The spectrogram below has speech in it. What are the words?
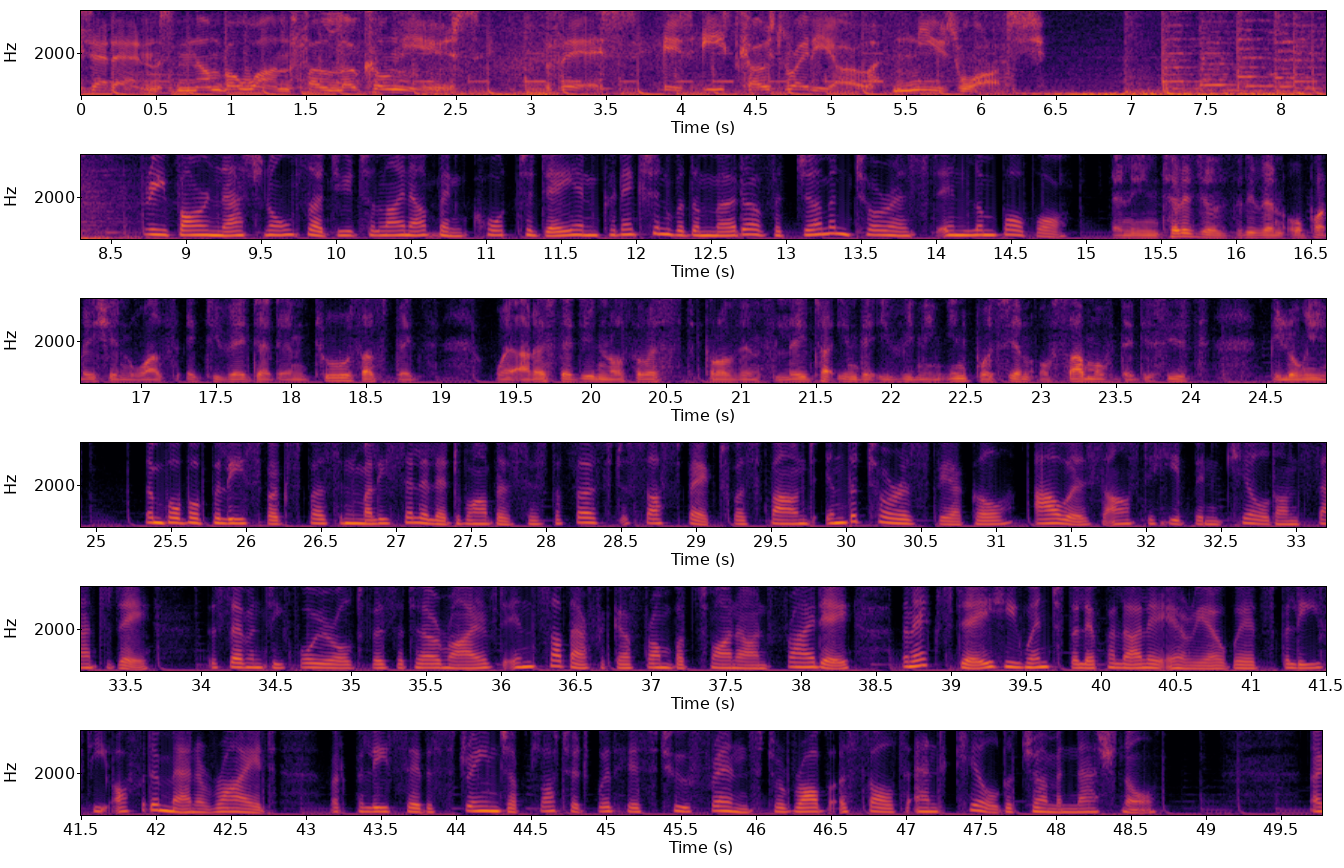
KZN's number one for local news. This is East Coast Radio News Watch. Three foreign nationals are due to line up in court today in connection with the murder of a German tourist in Limpopo. An intelligence driven operation was activated and two suspects were arrested in Northwest Province later in the evening in possession of some of the deceased belongings. Limpopo police spokesperson Maliselele Dwaba says the first suspect was found in the tourist vehicle hours after he'd been killed on Saturday. The 74 year old visitor arrived in South Africa from Botswana on Friday. The next day, he went to the Lephalale area where it's believed he offered a man a ride. But police say the stranger plotted with his two friends to rob, assault, and kill the German national.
